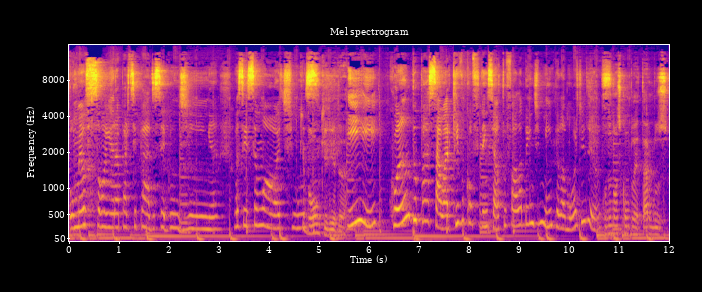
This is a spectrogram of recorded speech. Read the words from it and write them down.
O meu sonho era participar do Segundinha. Vocês são ótimos. Que bom, querida. E quando passar o arquivo confidencial, tu fala bem de mim, pelo amor de Deus. Quando nós completarmos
